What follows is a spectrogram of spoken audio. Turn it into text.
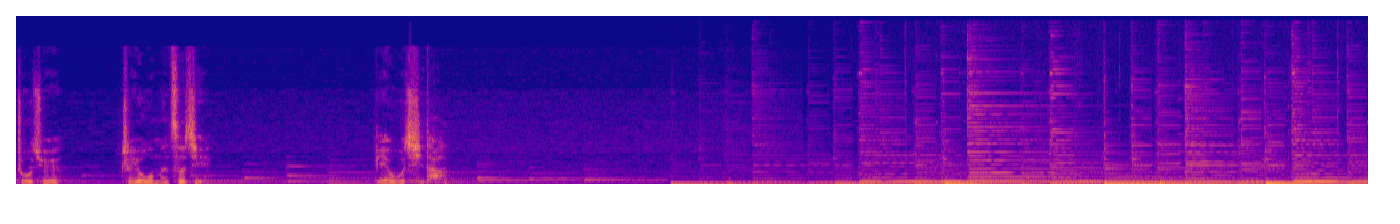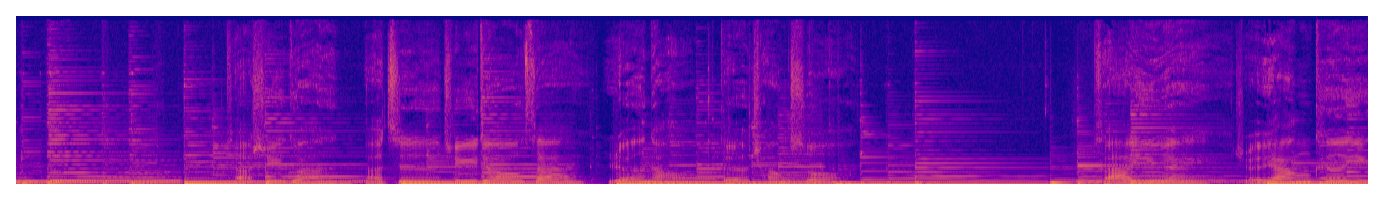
主角只有我们自己，别无其他。他习惯把自己丢在热闹。的场所，他以为这样可以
